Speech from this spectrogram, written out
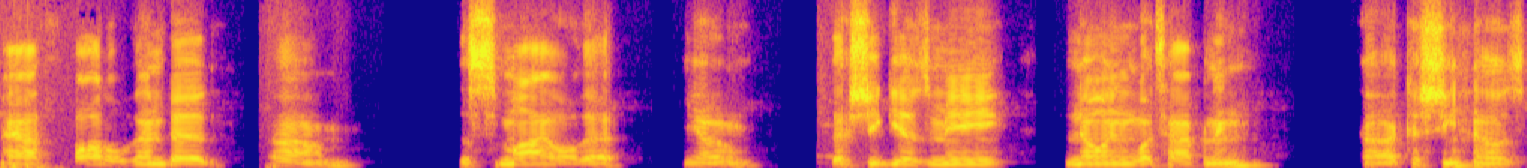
bath, bottle, then bed, um, the smile that you know that she gives me, knowing what's happening, because she knows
